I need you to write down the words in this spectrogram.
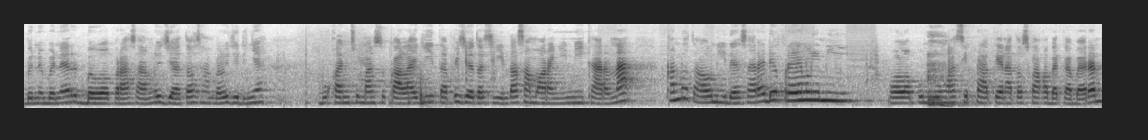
bener-bener bawa perasaan lu jatuh sampai lu jadinya bukan cuma suka lagi tapi jatuh cinta sama orang ini. Karena kan lu tahu nih dasarnya dia friendly nih. Walaupun lu ngasih perhatian atau suka kabar-kabaran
